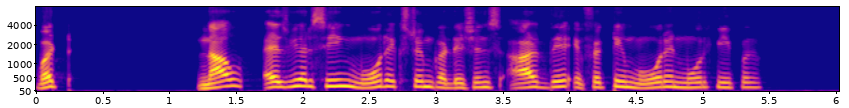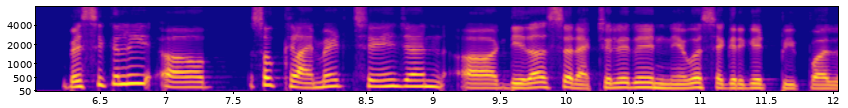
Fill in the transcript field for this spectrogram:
but now as we are seeing more extreme conditions, are they affecting more and more people? basically uh, so climate change and uh, disaster actually they never segregate people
